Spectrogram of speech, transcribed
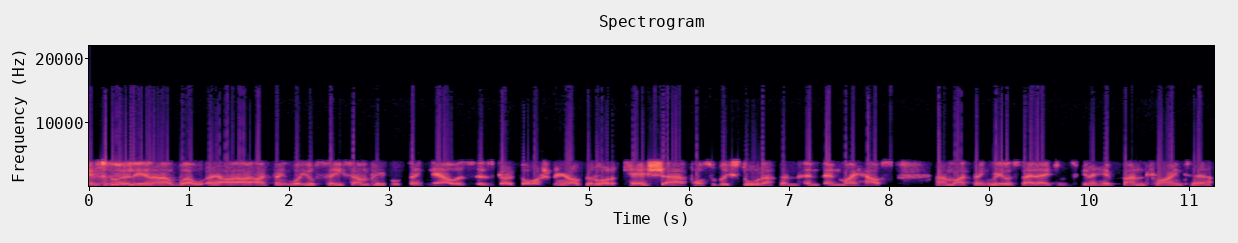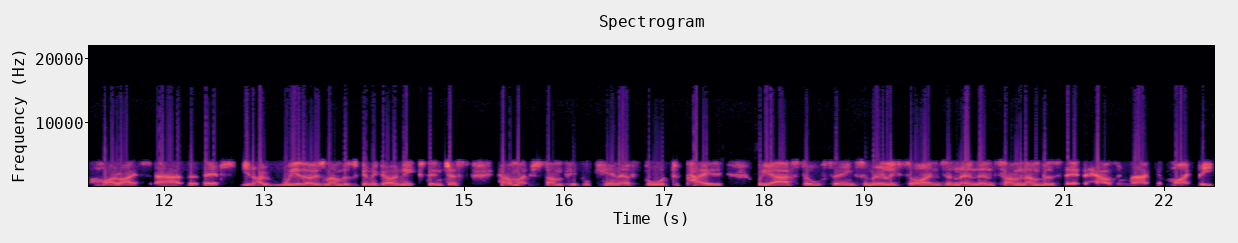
Absolutely, and uh, well, I, I, think what you'll see, some people think now is, is go, gosh, man, I've got a lot of cash uh, possibly stored up in, in, in my house. Um, I think real estate agents are going to have fun trying to highlight uh, that that's you know where those numbers are going to go next, and just how much some people can afford to pay. We are still seeing some early signs in, in, in some numbers that the housing market might be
